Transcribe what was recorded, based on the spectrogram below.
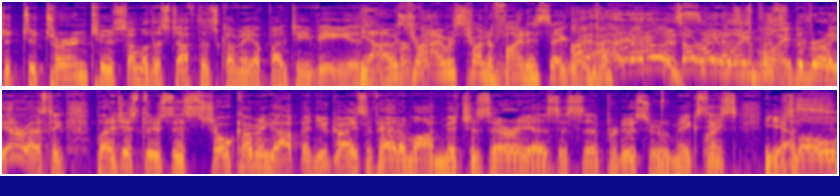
To to turn to some of the stuff that's coming up on TV. Yeah, I was perfect- trying. I was trying to find a segue. I, I, no, no, it's all right. This, this has been really interesting. But it just there's this show coming up, and you guys have had him on. Mitch Azaria is this uh, producer who makes these Yes. slow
